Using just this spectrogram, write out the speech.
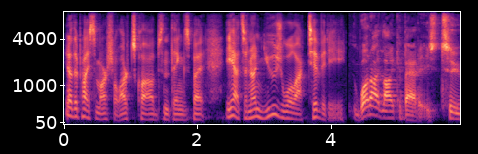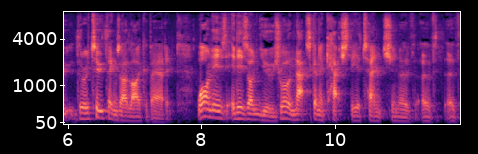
you know, there are probably some martial arts clubs and things, but yeah, it's an unusual activity. What I like about it is two, there are two things I like about it. One is it is unusual, and that's going to catch the attention of, of, of,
